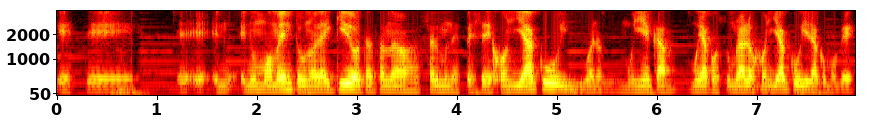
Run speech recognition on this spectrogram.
Este, eh, en, un momento uno de Aikido tratando de hacerme una especie de Honyaku y bueno, mi muñeca muy acostumbrada a los Honyaku y era como que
